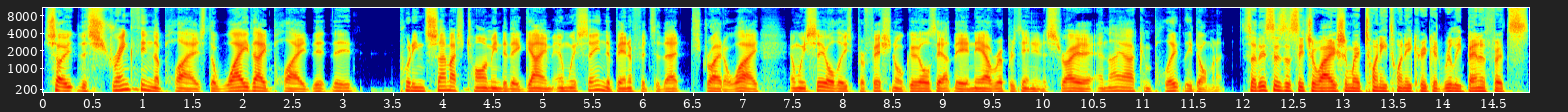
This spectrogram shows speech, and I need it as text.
So the strength in the players, the way they played, they're, they're, putting so much time into their game, and we're seeing the benefits of that straight away. And we see all these professional girls out there now representing Australia, and they are completely dominant. So this is a situation where 2020 cricket really benefits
